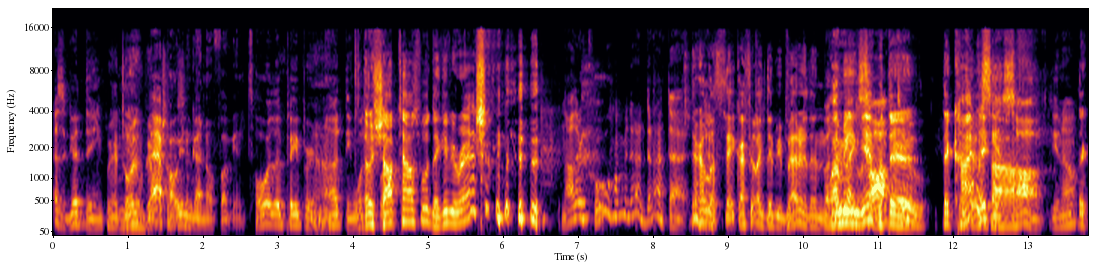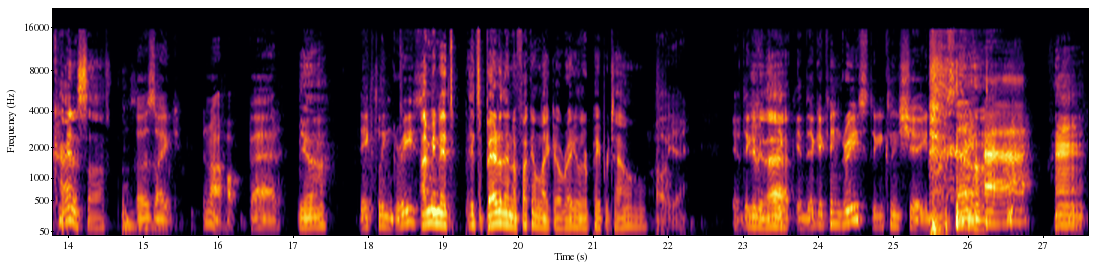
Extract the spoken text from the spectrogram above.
That's a good thing. We had Yeah. toilet paper. That so part, I we said- don't got no fucking toilet paper, Yeah. nothing. What those the shop fuck? towels, food, they give you rash. No, they're cool, homie. They're not, they're not that. They're hella They're- thick. I feel like they'd be better than. But Well, I mean, like, yeah, but they're- too. They're kind of soft. soft, you know. They're kind of soft. So it's like they're not hot, bad. yeah. They clean grease. I mean, it's it's better than a fucking like a regular paper towel. oh yeah. If they Give you can- that. If they can clean grease, they can clean shit. You know what I'm saying? Uh-huh.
